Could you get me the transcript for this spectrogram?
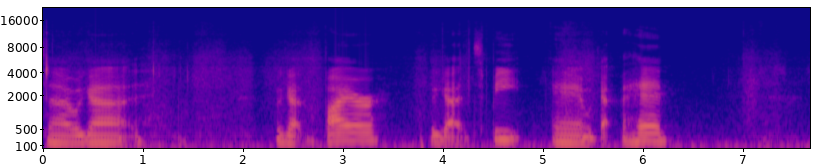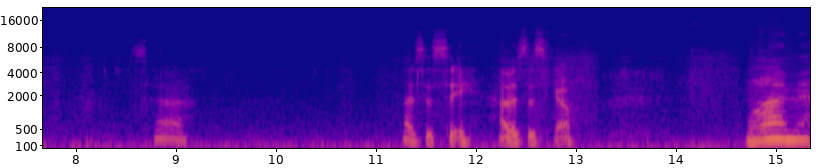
So we got we got the fire we got its feet, and we got the head. So, let's just see. How does this go? One,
